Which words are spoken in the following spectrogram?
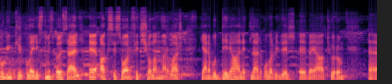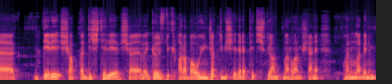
Bugünkü playlistimiz özel. E, aksesuar fetişi olanlar var. Yani bu deri aletler olabilir e, veya atıyorum e, deri şapka, diş teli, gözlük, araba, oyuncak gibi şeylere fetiş duyanlar varmış. Yani hanımlar benim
